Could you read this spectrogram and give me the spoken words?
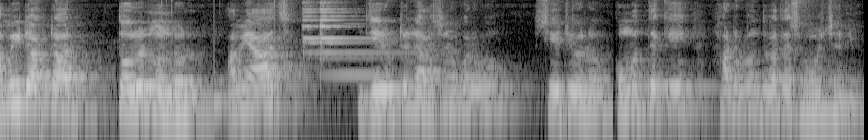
আমি ডক্টর তরুণ মণ্ডল। আমি আজ যে রোগটা নিয়ে আলোচনা করব, সেটি হলো কোমর থেকে হাঁটু পর্যন্ত ব্যথার সমস্যা নিয়ে।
